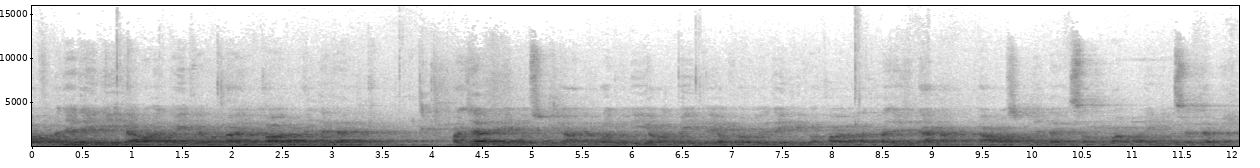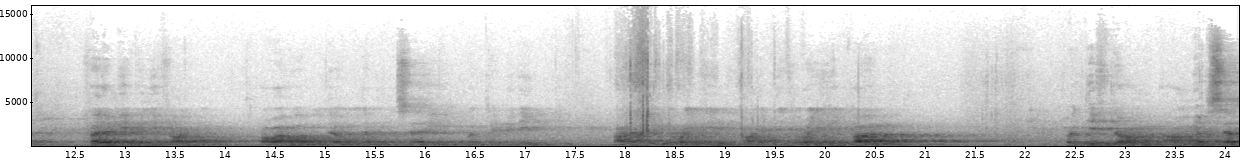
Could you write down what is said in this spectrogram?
رفع اليدين إذا رأى البيت وما يقال عند ذلك. عن جابر سئل عن الرجل يرى البيت يرفع يديه فقال قد حججنا مع رسول الله صلى الله عليه وسلم فلم يكن يفعله. رواه أبو داود والنسائي والترمذي. عن أبي جريج عن ابن جريج قال حدثت عن مقسم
